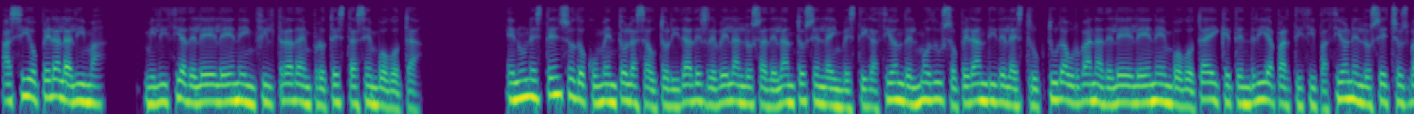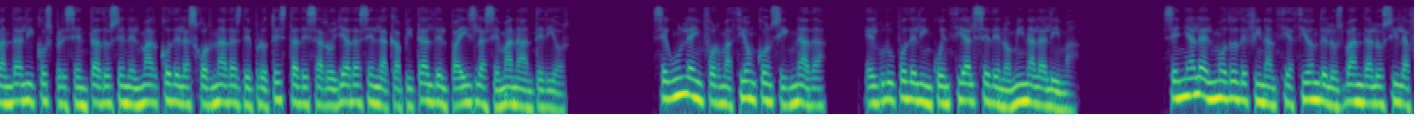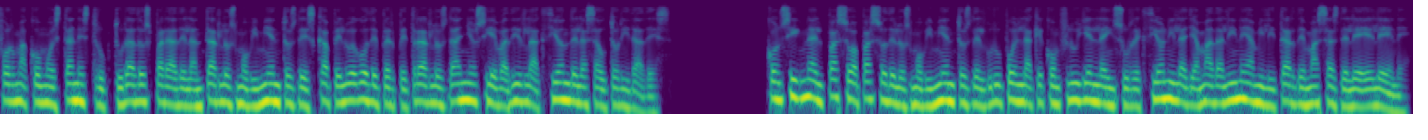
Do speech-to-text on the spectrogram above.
Así opera la Lima, milicia del ELN infiltrada en protestas en Bogotá. En un extenso documento las autoridades revelan los adelantos en la investigación del modus operandi de la estructura urbana del ELN en Bogotá y que tendría participación en los hechos vandálicos presentados en el marco de las jornadas de protesta desarrolladas en la capital del país la semana anterior. Según la información consignada, el grupo delincuencial se denomina La Lima. Señala el modo de financiación de los vándalos y la forma como están estructurados para adelantar los movimientos de escape luego de perpetrar los daños y evadir la acción de las autoridades. Consigna el paso a paso de los movimientos del grupo en la que confluyen la insurrección y la llamada línea militar de masas del ELN.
